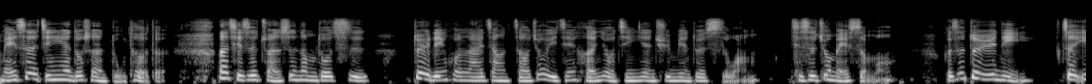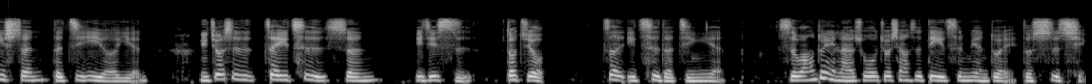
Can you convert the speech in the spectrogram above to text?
每一次的经验都是很独特的。那其实转世那么多次，对灵魂来讲，早就已经很有经验去面对死亡。其实就没什么，可是对于你这一生的记忆而言，你就是这一次生以及死都只有这一次的经验。死亡对你来说就像是第一次面对的事情，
